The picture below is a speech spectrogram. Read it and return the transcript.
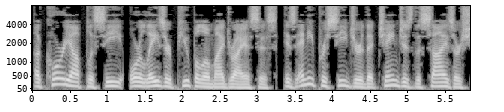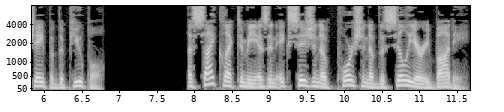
A chorioplacy, or laser pupillomydriasis, is any procedure that changes the size or shape of the pupil. A cyclectomy is an excision of portion of the ciliary body.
